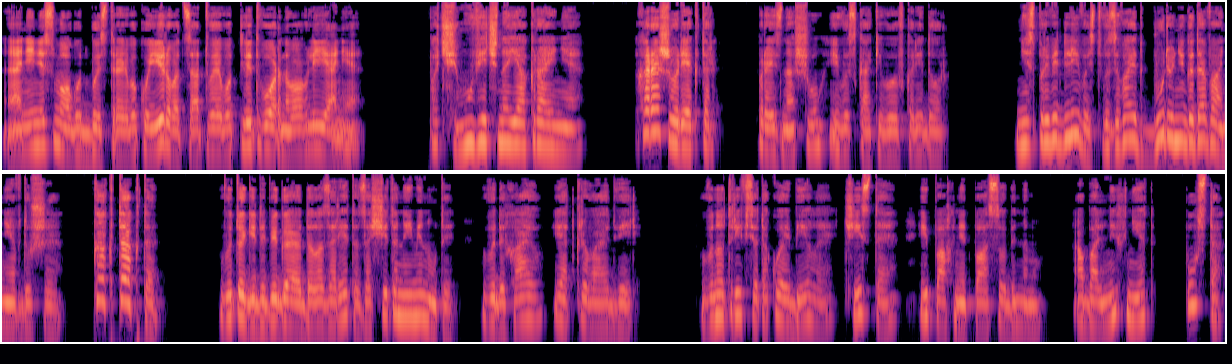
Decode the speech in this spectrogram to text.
Они не смогут быстро эвакуироваться от твоего тлетворного влияния. Почему вечно я крайняя? Хорошо, ректор, произношу и выскакиваю в коридор. Несправедливость вызывает бурю негодования в душе. Как так-то? В итоге добегаю до лазарета за считанные минуты, выдыхаю и открываю дверь. Внутри все такое белое, чистое и пахнет по-особенному. А больных нет, пусто.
